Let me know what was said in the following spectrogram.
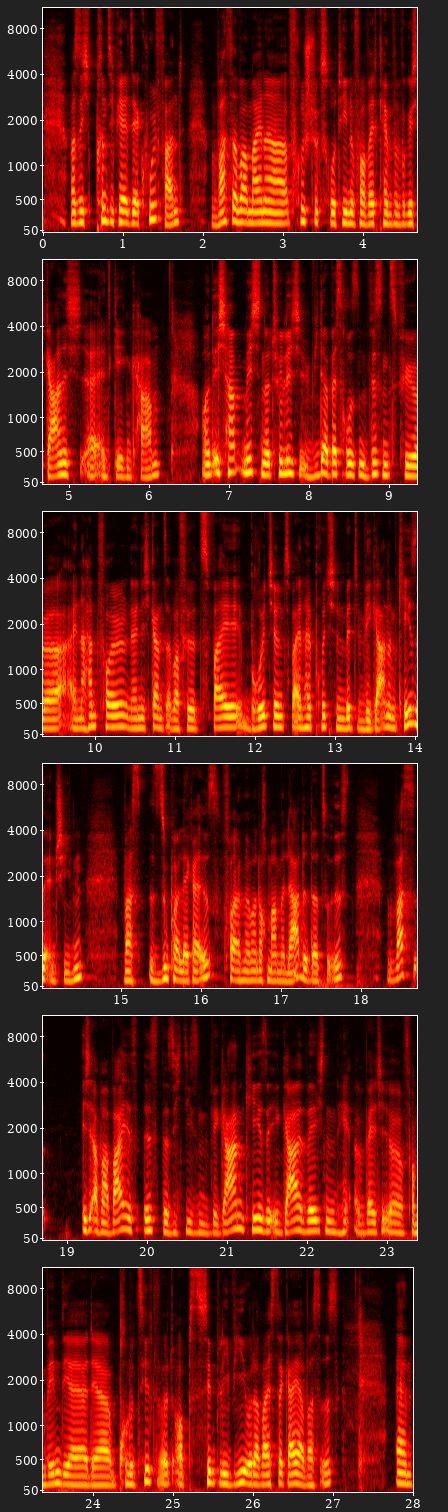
was ich prinzipiell sehr cool fand, was aber meiner Frühstücksroutine vor Wettkämpfen wirklich gar nicht äh, entgegenkam. Und ich habe mich natürlich wieder besseres Wissens für eine Handvoll, ne, nicht ganz, aber für zwei Brötchen, zweieinhalb Brötchen mit veganem Käse entschieden, was super lecker ist, vor allem wenn man noch Marmelade dazu isst. Was ich aber weiß, ist, dass ich diesen veganen Käse, egal welchen, welche, äh, von wem der, der produziert wird, ob es Simply V oder weiß der Geier was ist, ähm,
